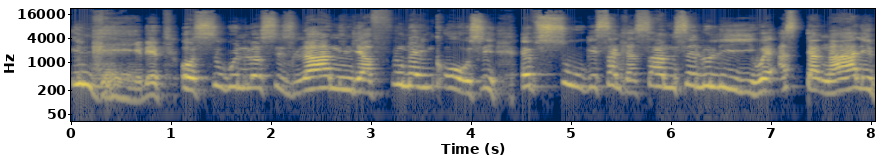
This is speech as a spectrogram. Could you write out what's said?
indlebe. Osukwini losizi lami ngiyafuna inkosi ebusuku isandla sami seluliwe asidangali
